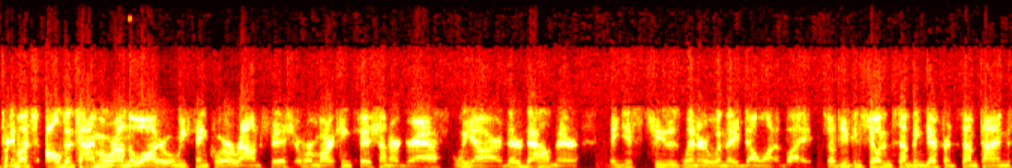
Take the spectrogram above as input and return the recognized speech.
pretty much all the time when we're on the water, when we think we're around fish or we're marking fish on our graph, we are. They're down there. They just choose winter when they don't want to bite. So if you can show them something different sometimes,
